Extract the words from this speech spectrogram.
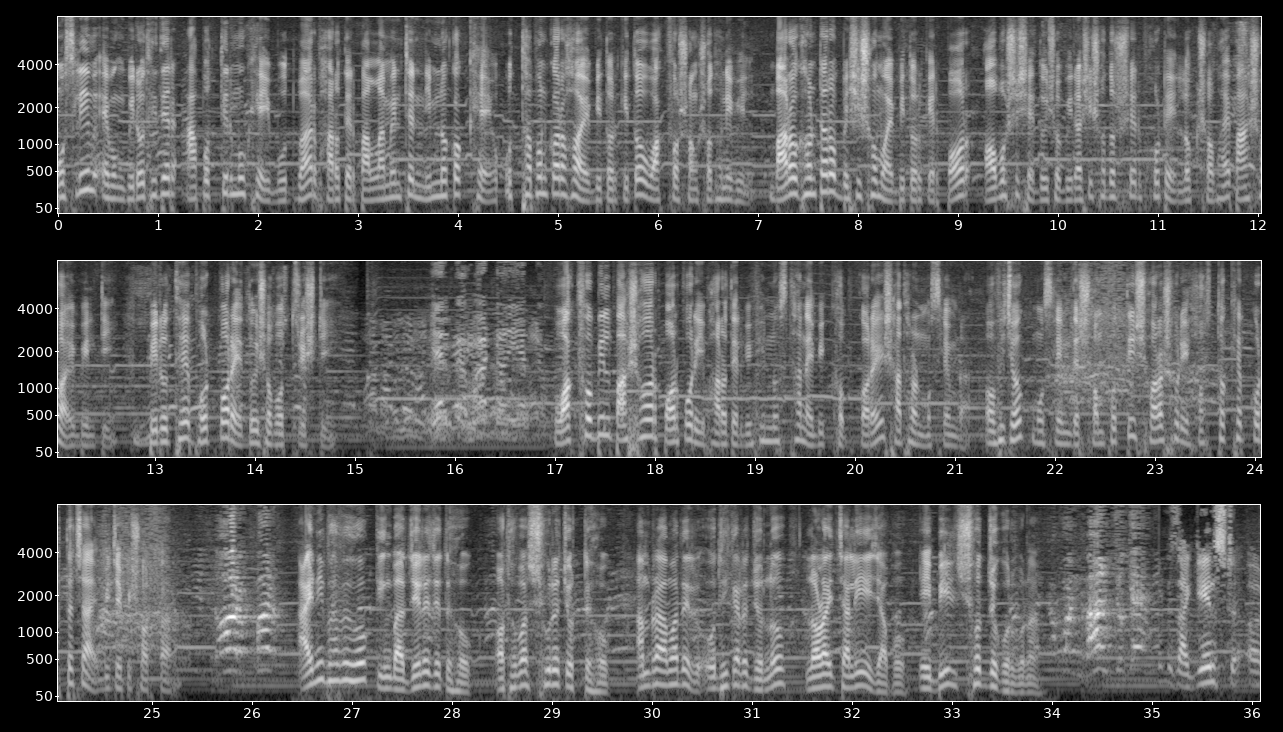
মুসলিম এবং বিরোধীদের আপত্তির মুখেই বুধবার ভারতের পার্লামেন্টের নিম্নকক্ষে উত্থাপন করা হয় বিতর্কিত ওয়াকফ সংশোধনী বিল। বারো ঘন্টারও বেশি সময় বিতর্কের পর অবশেষে দুইশো বিরাশি সদস্যের ভোটে লোকসভায় পাশ হয় বিলটি। বিরুদ্ধে ভোট পড়ে দুইশো বত্রিশটি। ওয়াকফ বিল পাশ হওয়ার পরপরই ভারতের বিভিন্ন স্থানে বিক্ষোভ করে সাধারণ মুসলিমরা। অভিযোগ, মুসলিমদের সম্পত্তি সরাসরি হস্তক্ষেপ করতে চায় বিজেপি সরকার। আইনিভাবে হোক কিংবা জেলে যেতে হোক অথবা সুরে চড়তে হোক, আমরা আমাদের অধিকারের জন্য লড়াই চালিয়ে যাব। এই বিল সহ্য করব না।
